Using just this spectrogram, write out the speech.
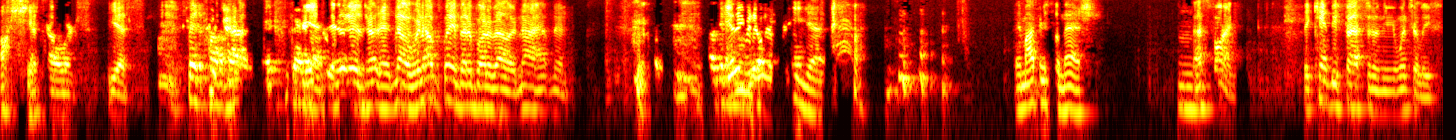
Oh shit. That's how it works. Yes. Better part of that. Yeah, it is right there. No, we're not playing Better Part of Valor. Not happening. I'm You don't even know what I'm bringing yet. it might be Slaanesh. Mm. That's fine. They can't be faster than your Winterleaf.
